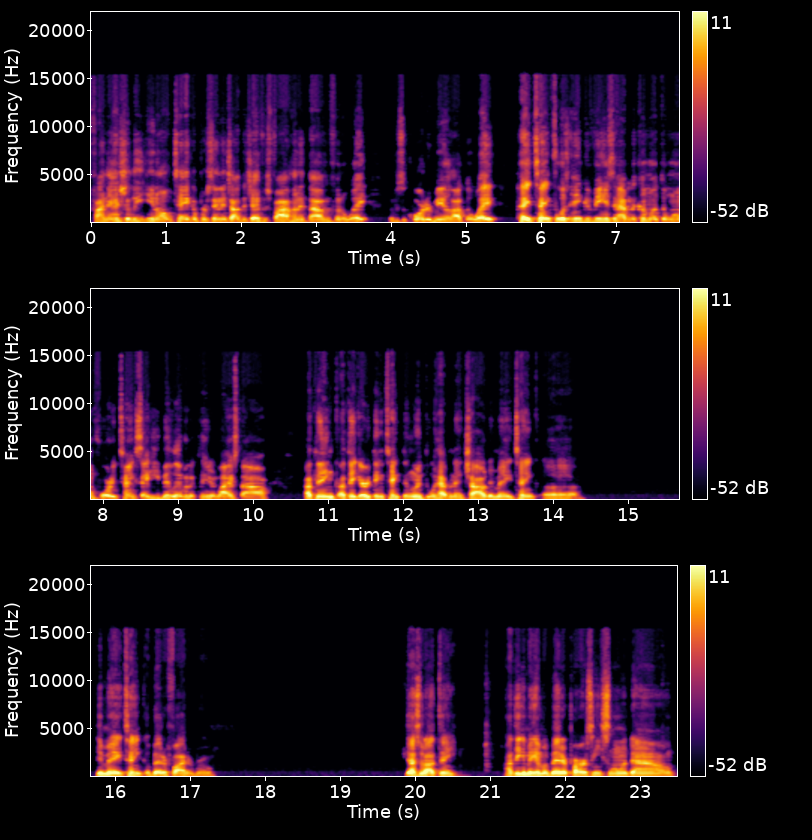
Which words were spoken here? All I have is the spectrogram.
financially, you know, take a percentage out the check. If it's five hundred thousand for the weight, if it's a quarter meal out the weight, pay Tank for his inconvenience of having to come up to one forty. Tank say he been living a cleaner lifestyle. I think I think everything Tank then went through having that child that made Tank uh it made Tank a better fighter, bro. That's what I think. I think it made him a better person. He's slowing down.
